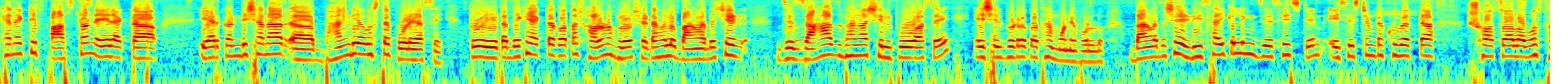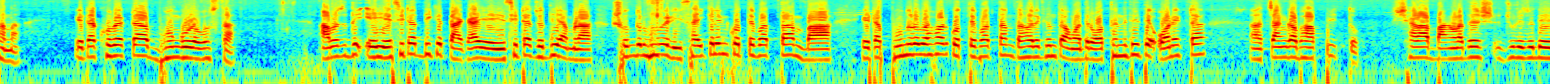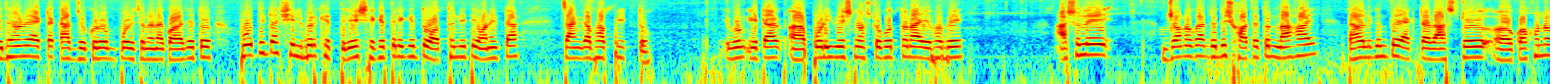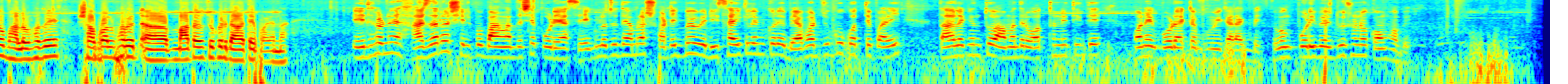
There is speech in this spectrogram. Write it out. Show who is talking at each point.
Speaker 1: এখানে একটি পাঁচ টনের একটা এয়ার কন্ডিশনার ভাঙড়ি অবস্থায় পড়ে আছে। তো এটা দেখে একটা কথা স্মরণ হলো, সেটা হলো বাংলাদেশের যে জাহাজ ভাঙা শিল্প আছে, এই শিল্পটার কথা মনে পড়ল। বাংলাদেশের রিসাইকেলিং যে সিস্টেম এই সিস্টেমটা খুব একটা সচল অবস্থা না। এটা খুব একটা ভঙ্গুর অবস্থা। আমরা যদি এই এসিটার দিকে তাকাই, এই এসিটা যদি আমরা সুন্দরভাবে রিসাইকেলিং করতে পারতাম বা এটা পুনর্ব্যবহার করতে পারতাম, তাহলে কিন্তু আমাদের অর্থনীতিতে অনেকটা চাঙ্গা ভাব ফিরত। সারা বাংলাদেশ জুড়ে যদি এই ধরনের একটা কার্যক্রম পরিচালনা করা যেত প্রতিটা শিল্পের ক্ষেত্রে সেক্ষেত্রে কিন্তু অর্থনীতি অনেকটা চাঙ্গা ভাব ফিরত এবং এটা পরিবেশ নষ্ট করতো না এভাবে। আসলে জনগণ যদি সচেতন না হয়, তাহলে কিন্তু একটা রাষ্ট্র কখনো ভালোভাবে, সফলভাবে মাথা উঁচু করে দাঁড়াতে পারে না।
Speaker 2: এই ধরনের হাজারো শিল্প বাংলাদেশে পড়ে আছে। এগুলো যদি আমরা সঠিকভাবে রিসাইকেলিং করে ব্যবহারযোগ্য করতে পারি, তাহলে কিন্তু আমাদের অর্থনীতিতে অনেক বড় একটা ভূমিকা রাখবে এবং পরিবেশ দূষণও কম হবে।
